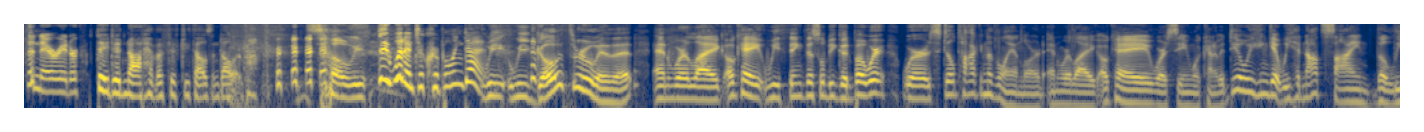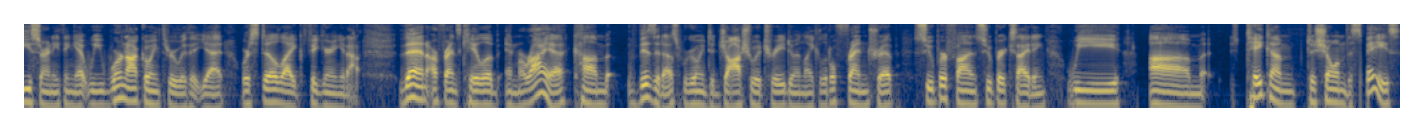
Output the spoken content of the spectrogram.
the narrator, they did not have a fifty thousand dollar buffer. so we they went into crippling debt. we we go through with it and we're like okay we think this will be good but we're we're still talking to the landlord and we're like okay we're seeing what kind of a deal we can get. We had not signed the lease or anything yet. We were not going through with it yet. We're still like figuring it out. Then our friends caleb and mariah come visit us. We're going to joshua tree doing like a little friend trip. Super fun super exciting. We um take them to show them the space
